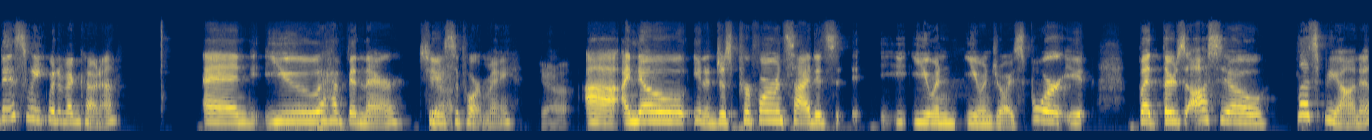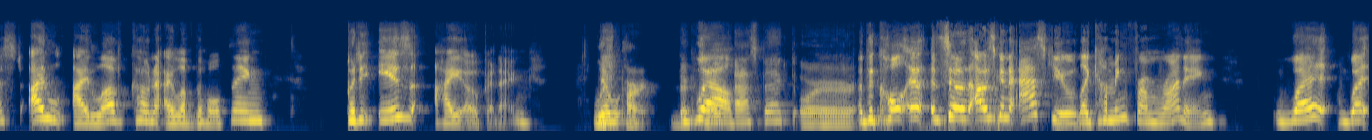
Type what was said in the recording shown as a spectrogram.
this week would have been Kona, and you have been there to Yeah. support me. yeah. uh, I know, you know, just performance side, it's you and you enjoy sport, you, but there's also, let's be honest, I I love Kona, I love the whole thing, but it is eye opening. Which No, part? The well- cult aspect or The cult. uh, So I was going to ask you, like, coming from running, what what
